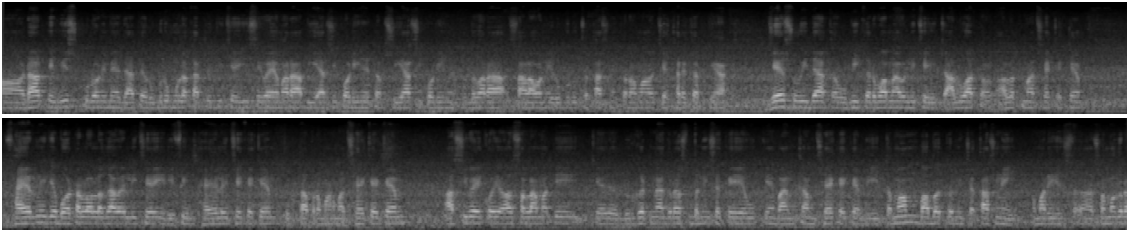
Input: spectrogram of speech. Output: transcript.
અઢારથી વીસ સ્કૂલોની મેં જાતે રૂબરૂ મુલાકાત લીધી છે. એ સિવાય અમારા બીઆરસી કોર્ડિનેટર સીઆરસી કોર્ડિનેટર દ્વારા શાળાઓની રૂબરૂ ચકાસણી કરવામાં આવે છે. ખરેખર ત્યાં જે સુવિધા ઊભી કરવામાં આવેલી છે એ ચાલુ હાલતમાં છે કે કેમ? ફાયરની જે બોટલો લગાવેલી છે એ રિફિલ થયેલી છે કે કેમ? પૂરતા પ્રમાણમાં છે કે કેમ? આ સિવાય કોઈ અસલામતી કે દુર્ઘટનાગ્રસ્ત બની શકે એવું ક્યાંય બાંધકામ છે કે કેમ? એ તમામ બાબતોની ચકાસણી અમારી સમગ્ર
